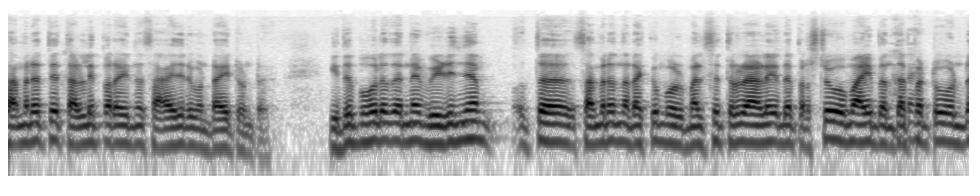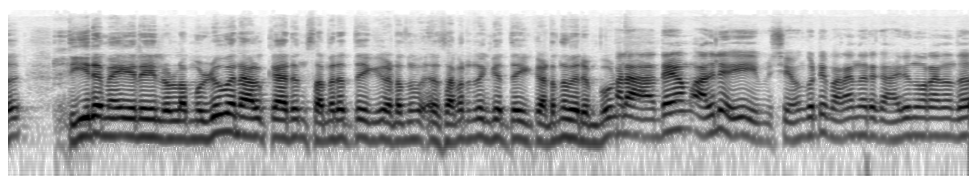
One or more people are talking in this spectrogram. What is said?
സമരത്തെ തള്ളിപ്പറയുന്ന സാഹചര്യം ഉണ്ടായിട്ടുണ്ട്. ഇതുപോലെ തന്നെ വിഴിഞ്ഞത്ത് സമരം നടക്കുമ്പോൾ മത്സ്യത്തൊഴിലാളികളുടെ പ്രശ്നവുമായി ബന്ധപ്പെട്ടുകൊണ്ട് തീരമേഖലയിലുള്ള മുഴുവൻ ആൾക്കാരും സമരത്തേക്ക് കടന്നു സമരരംഗത്തേക്ക് കടന്നു വരുമ്പോൾ അല്ല അദ്ദേഹം അതിൽ ഈ ശിവൻകുട്ടി പറയുന്ന ഒരു കാര്യം എന്ന് പറയുന്നത്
